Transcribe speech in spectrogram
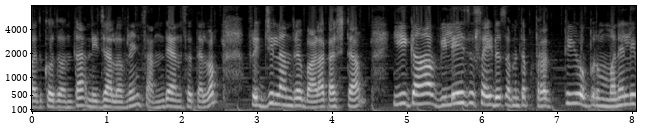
ಬದುಕೋದು ಅಂತ? ನಿಜ ಅಲ್ವಾ ಫ್ರೆಂಡ್ಸ್ ಅಂದೇ ಅನ್ಸುತ್ತೆ ಅಲ್ವಾ? ಫ್ರಿಡ್ಜ್ ಇಲ್ಲ ಅಂದರೆ ಭಾಳ ಕಷ್ಟ. ಈಗ ವಿಲೇಜ್ ಸೈಡು ಸಮೇತ ಪ್ರತಿಯೊಬ್ಬರ ಮನೇಲಿ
